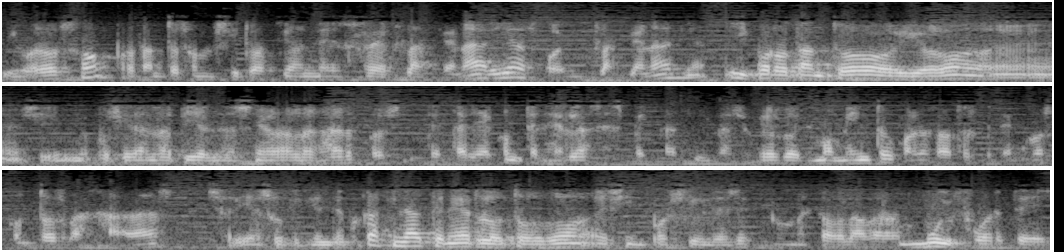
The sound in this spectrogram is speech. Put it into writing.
vigoroso, por lo tanto son situaciones reflacionarias o inflacionarias y por lo tanto yo, eh, si me pusiera en la piel del señor Lagarde, pues intentaría contener las expectativas. Yo creo que de momento con los datos que tenemos con dos bajadas sería suficiente, porque al final tenerlo todo es imposible, es decir, un mercado laboral muy fuerte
